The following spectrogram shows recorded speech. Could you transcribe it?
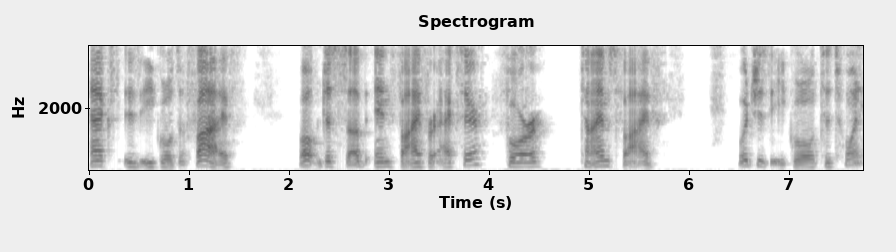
x is equal to 5, well, just sub in 5 for x here. 4 times 5, which is equal to 20.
